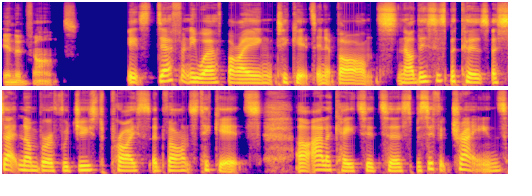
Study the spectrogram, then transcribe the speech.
in advance? It's definitely worth buying tickets in advance. Now, this is because a set number of reduced price advance tickets are allocated to specific trains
